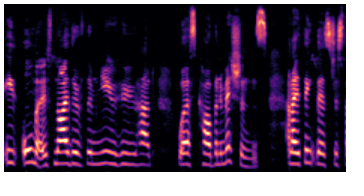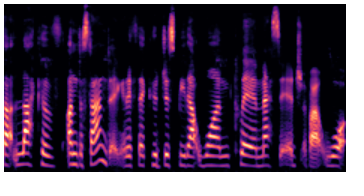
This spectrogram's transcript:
e- almost neither of them knew who had worse carbon emissions. And I think there's just that lack of understanding. And if there could just be that one clear message about what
